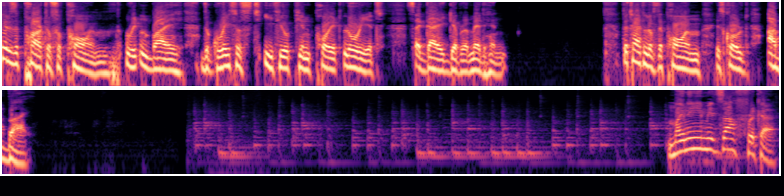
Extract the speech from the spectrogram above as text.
Here is a part of a poem written by the greatest Ethiopian poet laureate, Tsagai Gebre Medhin. The title of the poem is called Abai. My name is Africa.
